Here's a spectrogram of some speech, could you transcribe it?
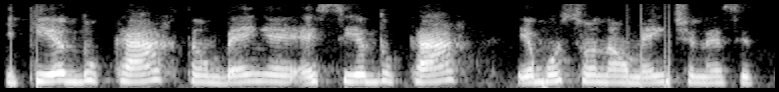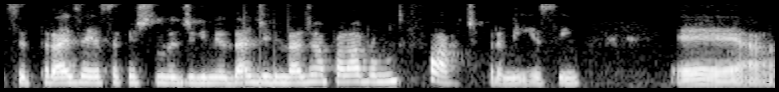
e que educar também é, é se educar emocionalmente, né? Você, você traz aí essa questão da dignidade. Dignidade é uma palavra muito forte para mim, assim. É,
